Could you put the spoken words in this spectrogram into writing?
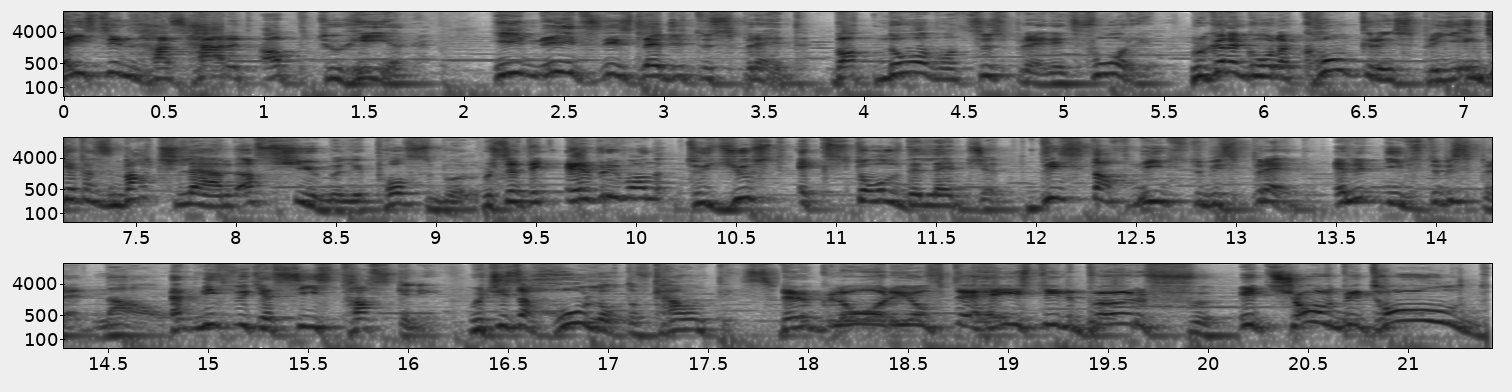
Hastings has had it up to here. He needs this legend to spread, but no one wants to spread it for him. We're gonna go on a conquering spree and get as much land as humanly possible. We're setting everyone to just extol the legend. This stuff needs to be spread, and it needs to be spread now. That means we can seize Tuscany, which is a whole lot of counties. The glory of the hasty birth, it shall be told.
